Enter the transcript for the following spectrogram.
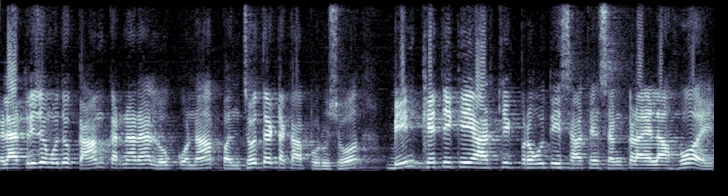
એટલે આ ત્રીજો મુદ્દો, કામ કરનારા લોકોના પંચોતેર ટકા પુરુષો બિન ખેતીકીય આર્થિક પ્રવૃત્તિ સાથે સંકળાયેલા હોય,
